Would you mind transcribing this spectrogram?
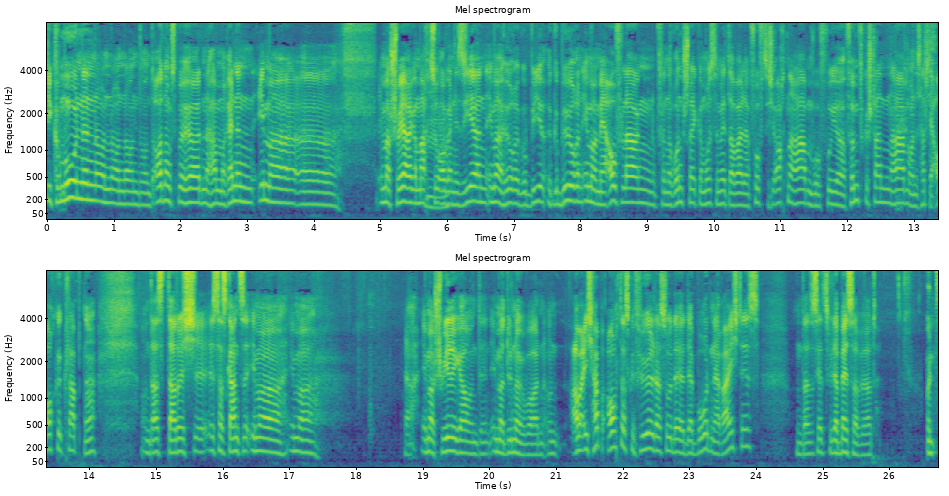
Die Kommunen und, und, und, und Ordnungsbehörden haben Rennen immer, äh, immer schwerer gemacht zu organisieren, immer höhere Gebü- Gebühren, immer mehr Auflagen. Für eine Rundstrecke musste mittlerweile 50 Ordner haben, wo früher fünf gestanden haben. Und es hat ja auch geklappt. Ne? Und das, dadurch äh, ist das Ganze immer, immer, ja, immer schwieriger und äh, immer dünner geworden. Und, aber ich habe auch das Gefühl, dass so der, der Boden erreicht ist und dass es jetzt wieder besser wird. Und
